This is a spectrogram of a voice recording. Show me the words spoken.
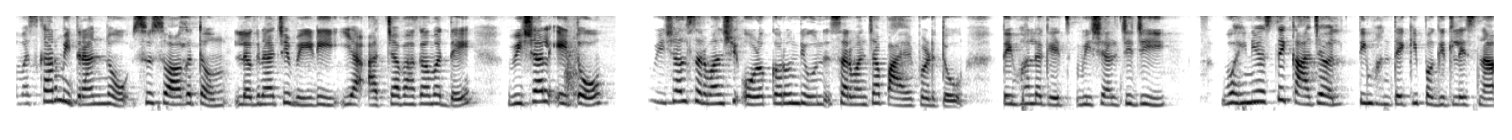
नमस्कार मित्रांनो सुस्वागतम लग्नाची बेडी या आजच्या भागामध्ये विशाल येतो. विशाल सर्वांशी ओळख करून देऊन सर्वांच्या पाया पडतो. तेव्हा लगेच विशालची जी वहिनी असते काजल ती म्हणते की बघितलेस ना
